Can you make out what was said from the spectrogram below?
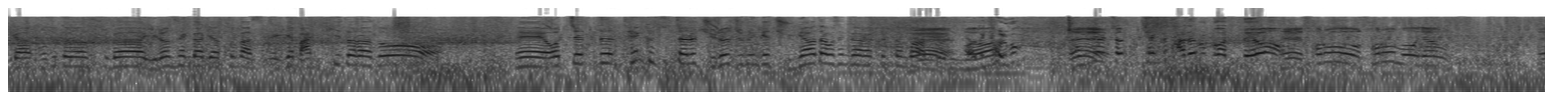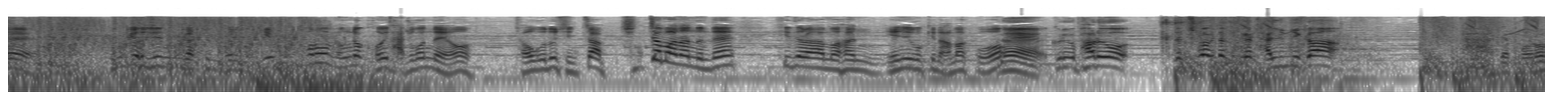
그러니까 고석현 선수가 이런 생각이었던 것 같습니다. 이게 막히더라도 예, 어쨌든 탱크 숫자를 줄여주는 게 중요하다고 생각했던 것 네. 같거든요. 어, 근데 결국 정면전 탱크 다 잡을 것 같은데요. 예, 서로 서로 뭐 그냥 예, 뭉겨진 같은 그런 느낌. 서로 병력 거의 다 죽었네요. 적어도 진짜 진짜 많았는데 히드라 뭐한 예닐곱 개 남았고. 네. 그리고 바로 이제 추가 탱크가 달립니까? 아, 네, 바로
